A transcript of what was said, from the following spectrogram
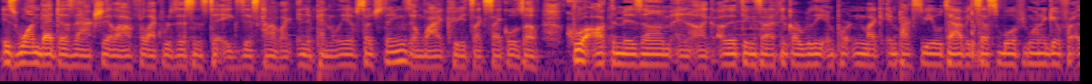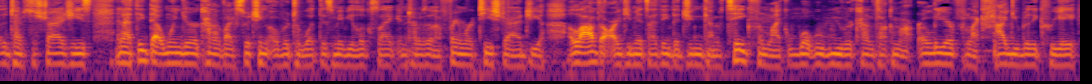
is one that doesn't actually allow for like resistance to exist kind of like independently of such things and why it creates like cycles of cruel optimism and like other things that I think are really important like impacts to be able to have accessible if you want to go for other types of strategies. And I think that when you're kind of like switching over to what this maybe looks like in terms of a framework T strategy a lot of the arguments I think that you can kind of take from like what we were kind of talking about earlier from like how you really create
